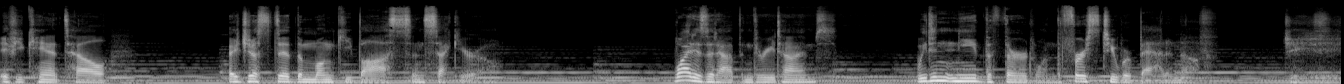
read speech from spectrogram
if you can't tell, I just did the monkey boss in Sekiro. Why does it happen three times? We didn't need the third one, the first two were bad enough. Jeez.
